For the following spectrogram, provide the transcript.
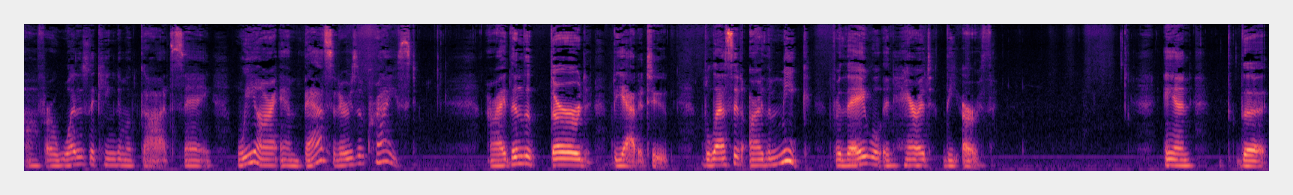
offer? What is the kingdom of God saying? We are ambassadors of Christ. All right, then the third beatitude Blessed are the meek, for they will inherit the earth. And the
